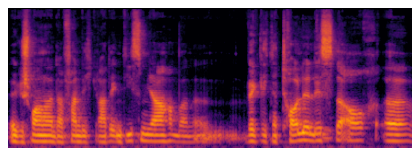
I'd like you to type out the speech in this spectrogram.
äh, gesprochen haben. Da fand ich gerade in diesem Jahr haben wir eine, wirklich eine tolle Liste auch äh,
